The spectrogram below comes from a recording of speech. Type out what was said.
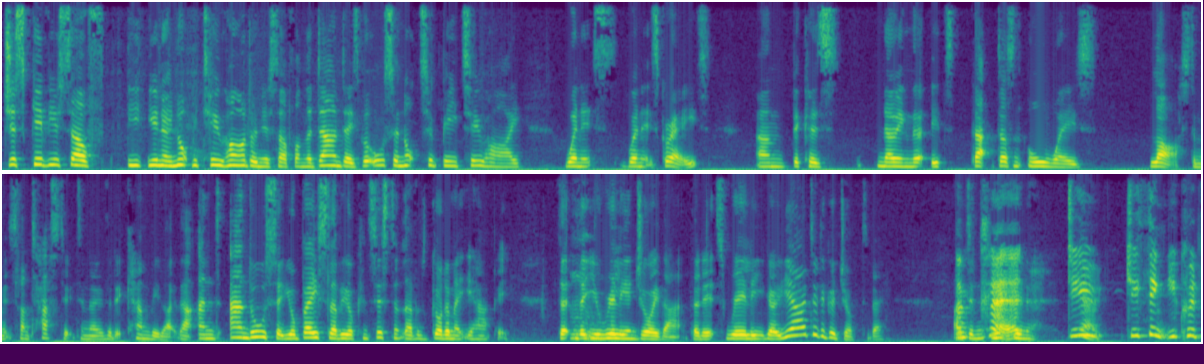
just give yourself, you, you know, not be too hard on yourself on the down days, but also not to be too high when it's when it's great, um, because knowing that it's that doesn't always last. I mean, it's fantastic to know that it can be like that, and and also your base level, your consistent level's got to make you happy. That that you really enjoy that. That it's really you go, yeah, I did a good job today. I Um, didn't, Clare, you know, do you yeah. do you think you could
